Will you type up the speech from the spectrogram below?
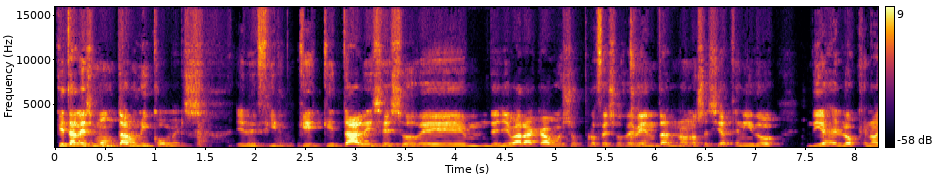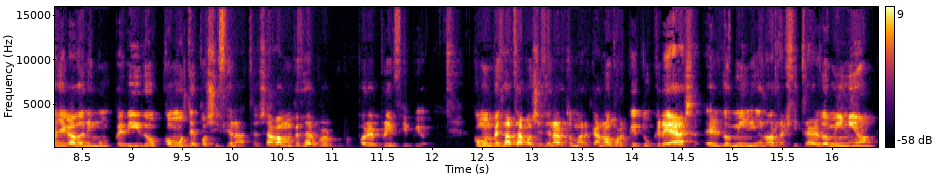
¿qué tal es montar un e-commerce? Es decir, ¿qué, tal es eso de, llevar a cabo esos procesos de ventas? ¿no? no sé si has tenido días en los que no ha llegado ningún pedido. ¿Cómo te posicionaste? O sea, vamos a empezar por, el principio. ¿Cómo empezaste a posicionar tu marca? ¿no? Porque tú creas el dominio, ¿no? Registras el dominio,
